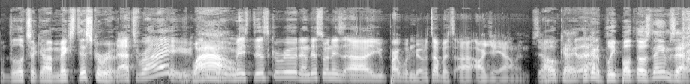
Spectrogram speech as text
It looks like a Mix Diskerud. That's right. Wow. Mix Diskerud, and this one is uh you probably wouldn't be able to tell, but it's uh, RJ Allen. So okay, they're gonna bleep both those names out.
